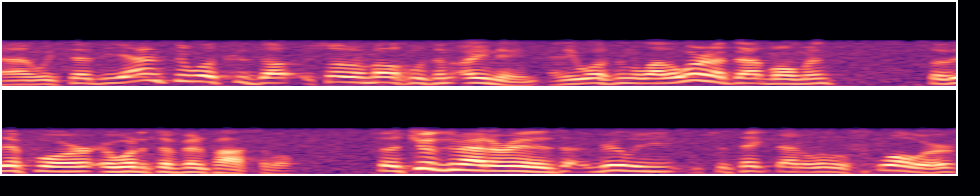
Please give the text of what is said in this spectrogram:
And we said the answer was because Shlomo Melech was an Einin, and he wasn't allowed to learn at that moment, so therefore it wouldn't have been possible. So the truth of the matter is, really, should take that a little slower,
